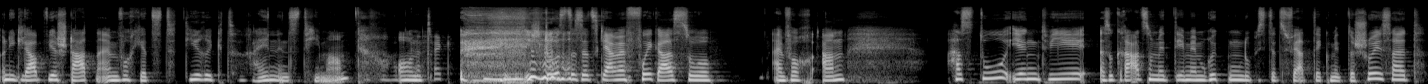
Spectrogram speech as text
Und ich glaube, wir starten einfach jetzt direkt rein ins Thema. Oh, und ich stoße das jetzt gleich mal Vollgas so einfach an. Hast du irgendwie, also gerade so mit dem im Rücken, du bist jetzt fertig mit der Schule seit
